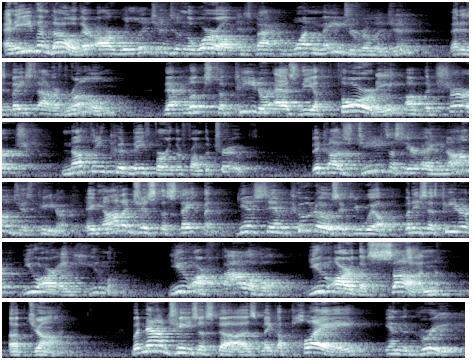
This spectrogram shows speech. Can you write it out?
And even though there are religions in the world, in fact, one major religion that is based out of Rome, that looks to Peter as the authority of the church, nothing could be further from the truth. Because Jesus here acknowledges Peter, acknowledges the statement, gives him kudos, if you will. But he says, Peter, you are a human. You are fallible. You are the son of John. But now Jesus does make a play in the Greek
